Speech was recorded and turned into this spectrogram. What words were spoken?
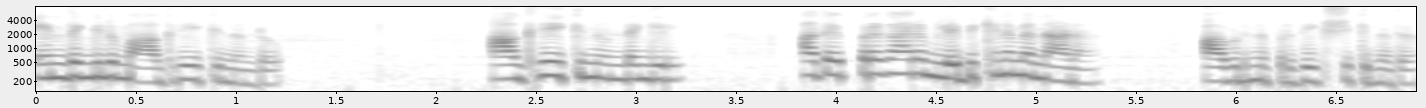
എന്തെങ്കിലും ആഗ്രഹിക്കുന്നുണ്ടോ? ആഗ്രഹിക്കുന്നുണ്ടെങ്കിൽ അതെപ്രകാരം ലഭിക്കണമെന്നാണ് അവിടുന്ന് പ്രതീക്ഷിക്കുന്നത്.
